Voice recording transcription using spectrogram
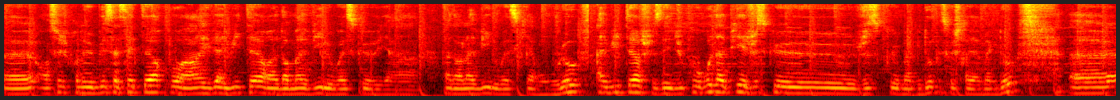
Euh, ensuite je prenais le bus à 7h pour arriver à 8h dans ma ville où est-ce qu'il y a dans la ville où est-ce qu'il y a mon boulot. À 8h, je faisais du coup route à pied jusque, jusque McDo, parce que je travaillais à McDo, euh,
